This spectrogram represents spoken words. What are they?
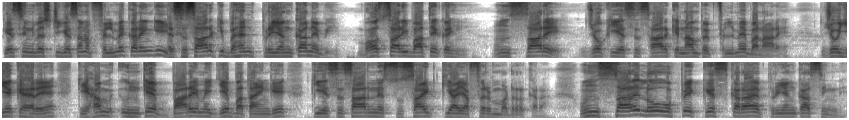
केस इन्वेस्टिगेशन अब फ़िल्में करेंगी? एसएसआर की बहन प्रियंका ने भी बहुत सारी बातें कही। उन सारे जो कि एसएसआर के नाम पे फ़िल्में बना रहे हैं, जो ये कह रहे हैं कि हम उनके बारे में ये बताएँगे कि एसएसआर ने सुसाइड किया या फिर मर्डर करा। उन सारे लोगों पे केस करा है प्रियंका सिंह ने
